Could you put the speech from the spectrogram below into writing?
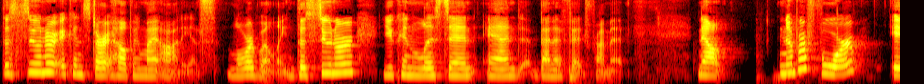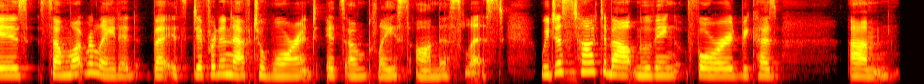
the sooner it can start helping my audience, Lord willing. The sooner you can listen and benefit from it. Now, number 4 is somewhat related, but it's different enough to warrant its own place on this list. We just talked about moving forward because um,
